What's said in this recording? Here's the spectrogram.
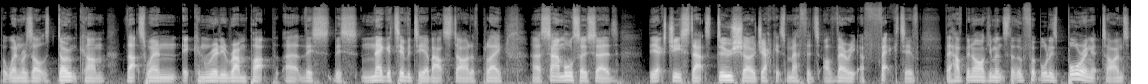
but when results don't come, that's when it can really ramp up uh, this this negativity about style of play. Uh, Sam also said The XG stats do show Jackett's methods are very effective. There have been arguments that the football is boring at times,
